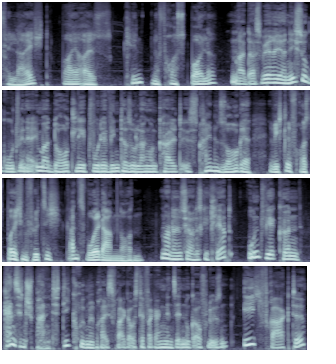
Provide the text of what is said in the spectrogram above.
Vielleicht war er als Kind eine Frostbeule. Na, das wäre ja nicht so gut, wenn er immer dort lebt, wo der Winter so lang und kalt ist. Keine Sorge, Wichtel Frostbäuchen fühlt sich ganz wohl da im Norden. Na, dann ist ja alles geklärt. Und wir können ganz entspannt die Krümelpreisfrage aus der vergangenen Sendung auflösen. Ich fragte,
